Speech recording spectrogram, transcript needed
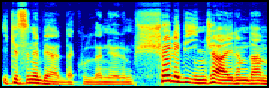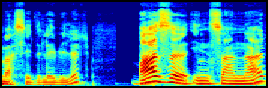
ikisini bir arada kullanıyorum. Şöyle bir ince ayrımdan bahsedilebilir. Bazı insanlar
